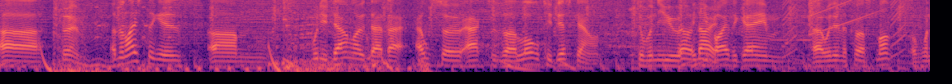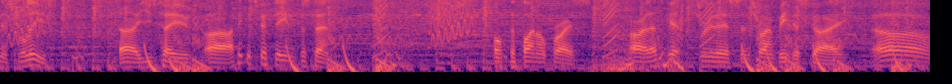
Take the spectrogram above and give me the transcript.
Uh, boom. And the nice thing is, um, when you download that, that also acts as a loyalty discount. So when you, Oh, if nice. you buy the game uh, within the first month of when it's released, uh, you save, uh, I think it's 15% off the final price. All right, let's get through this and try and beat this guy. oh,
